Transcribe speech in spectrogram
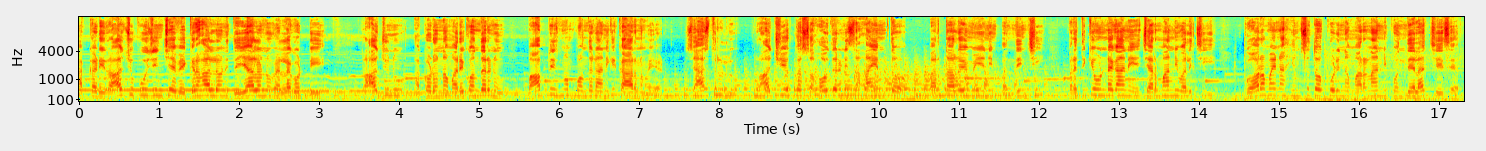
అక్కడి రాజు పూజించే విగ్రహాల్లోని దెయ్యాలను వెళ్ళగొట్టి రాజును అక్కడున్న మరికొందరును బాప్తిస్మం పొందడానికి కారణమయ్యాడు. శాస్త్రులు రాజు యొక్క సహోదరుని సహాయంతో భర్తాలయమని బంధించి బ్రతికి ఉండగానే చర్మాన్ని వలిచి ఘోరమైన హింసతో కూడిన మరణాన్ని పొందేలా చేశారు.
